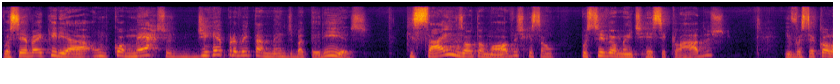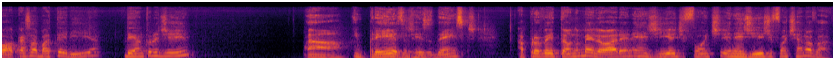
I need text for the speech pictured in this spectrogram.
você vai criar um comércio de reaproveitamento de baterias que saem dos automóveis, que são possivelmente reciclados, e você coloca essa bateria dentro de ah, empresas, residências, aproveitando melhor a energia de fonte, energias de fonte renovável.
